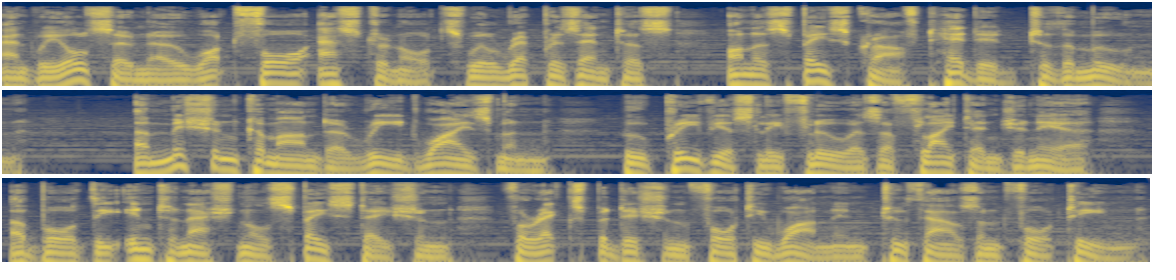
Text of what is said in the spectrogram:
And we also know what four astronauts will represent us on a spacecraft headed to the moon. A mission commander, Reid Wiseman, who previously flew as a flight engineer aboard the International Space Station for Expedition 41 in 2014.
